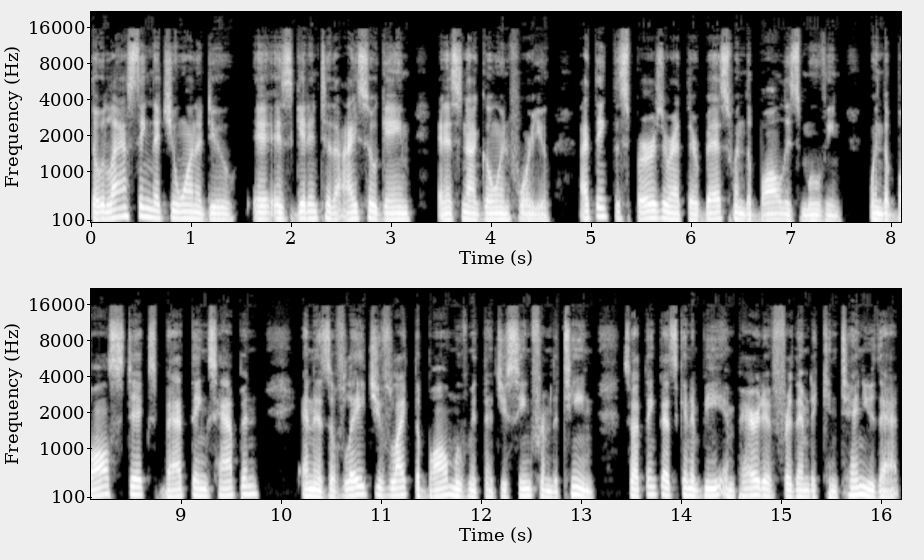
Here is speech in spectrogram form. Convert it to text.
the last thing that you want to do is get into the ISO game and it's not going for you. I think the Spurs are at their best when the ball is moving. When the ball sticks, bad things happen. And as of late, you've liked the ball movement that you've seen from the team. So I think that's going to be imperative for them to continue that.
